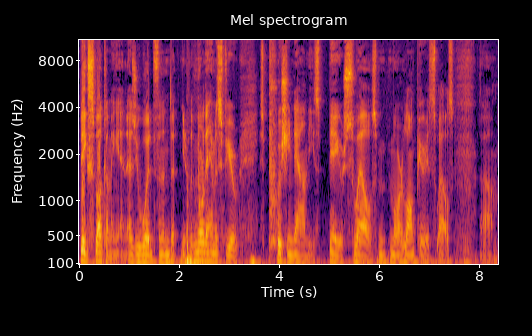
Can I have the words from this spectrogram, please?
big swell coming in as you would from the you know the northern hemisphere is pushing down these bigger swells, more long period swells. Um,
